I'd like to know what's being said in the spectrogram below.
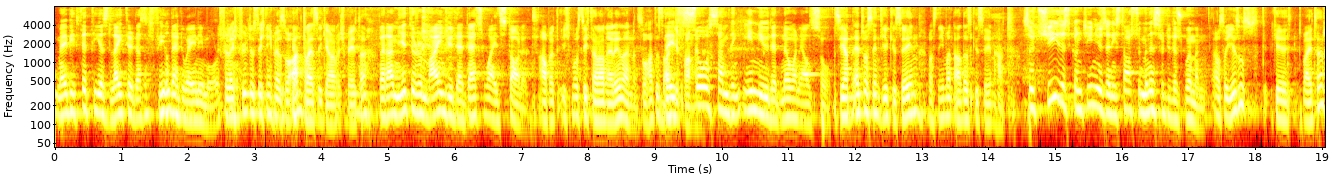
maybe 30 years later it doesn't feel that way anymore, Vielleicht fühlt es sich nicht mehr so an, 30 Jahre später, but I'm here to remind you that that's why it started. aber ich muss dich daran erinnern, so hat es They angefangen. saw something in you that no one else saw. Sie hatten etwas in dir gesehen, was niemand anders gesehen hat. So Jesus continues and he starts to minister to this woman. Also Jesus geht weiter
